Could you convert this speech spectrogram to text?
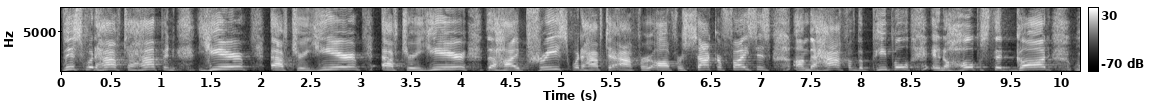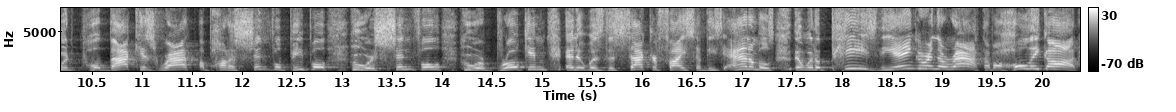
This would have to happen year after year after year. The high priest would have to offer, offer, sacrifices on behalf of the people in hopes that God would pull back his wrath upon a sinful people who were sinful, who were broken. And it was the sacrifice of these animals that would appease the anger and the wrath of a holy God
